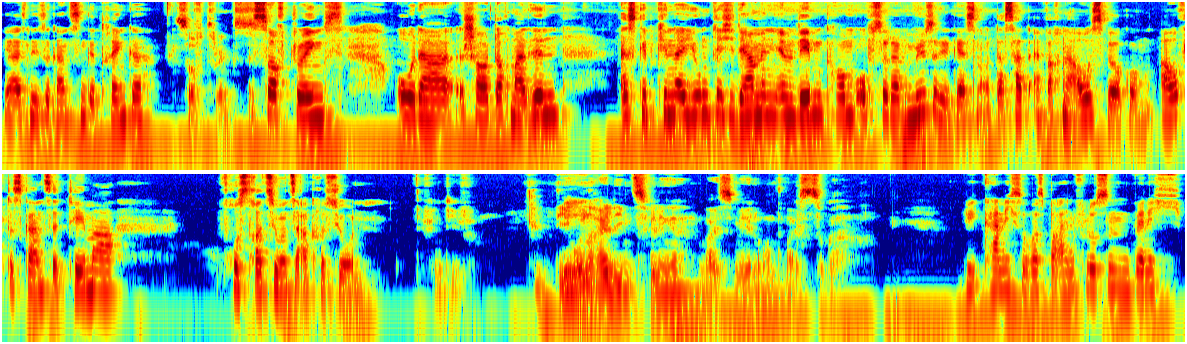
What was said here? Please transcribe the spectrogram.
wie heißen diese ganzen Getränke? Softdrinks. Softdrinks. Oder schaut doch mal hin. Es gibt Kinder, Jugendliche, die haben in ihrem Leben kaum Obst oder Gemüse gegessen. Und das hat einfach eine Auswirkung auf das ganze Thema Frustrationsaggression. Definitiv. Die unheiligen Zwillinge Weißmehl und Weißzucker. Wie kann ich sowas beeinflussen, wenn ich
